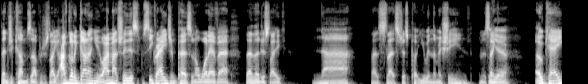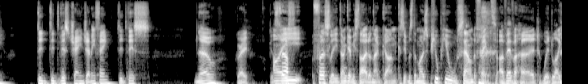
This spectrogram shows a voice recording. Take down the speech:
Then she comes up and she's like, I've got a gun on you. I'm actually this secret agent person or whatever. Then they're just like, nah, let's let's just put you in the machine. And it's like, yeah. okay, did did this change anything? Did this? No, great, good stuff. I firstly don't get me started on that gun because it was the most pew pew sound effect I've ever heard. With like,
